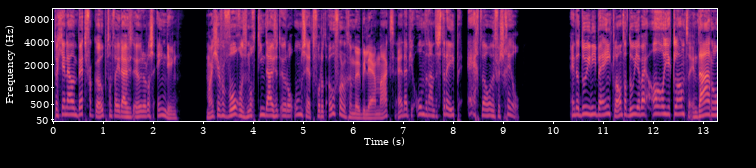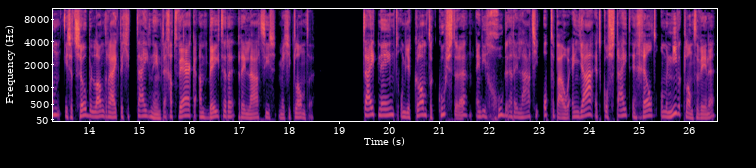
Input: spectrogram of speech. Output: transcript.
Dat jij nou een bed verkoopt van 2000 euro, dat is één ding. Maar als je vervolgens nog 10.000 euro omzet voor het overige meubilair maakt, hè, dan heb je onderaan de streep echt wel een verschil. En dat doe je niet bij één klant, dat doe je bij al je klanten. En daarom is het zo belangrijk dat je tijd neemt en gaat werken aan betere relaties met je klanten. Tijd neemt om je klant te koesteren en die goede relatie op te bouwen. En ja, het kost tijd en geld om een nieuwe klant te winnen.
